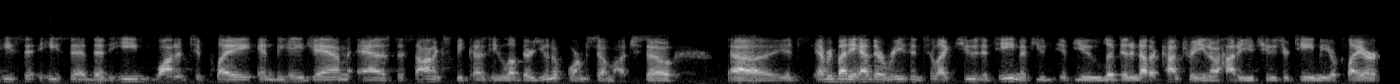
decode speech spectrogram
he said he said that he wanted to play NBA Jam as the Sonics because he loved their uniform so much. So uh, it's everybody had their reason to like choose a team. If you if you lived in another country, you know how do you choose your team or your player?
